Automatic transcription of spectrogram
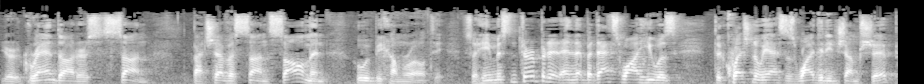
your granddaughter's son, Bathsheba's son Solomon, who would become royalty. So he misinterpreted, and that, but that's why he was. The question we ask is, why did he jump ship?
